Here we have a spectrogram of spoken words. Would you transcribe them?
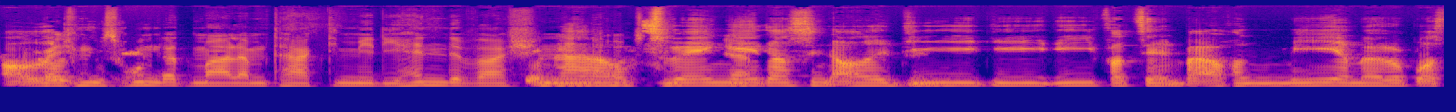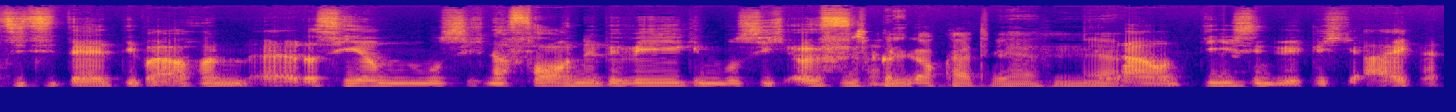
alles. Ich muss hundertmal am Tag mir die Hände waschen. Genau, Zwänge, ja. das sind alle die, mhm. die, die Patienten brauchen mehr Neuroplastizität, die brauchen, äh, das Hirn muss sich nach vorne bewegen, muss sich öffnen. Muss gelockert werden, ja. Genau, und die sind wirklich geeignet.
